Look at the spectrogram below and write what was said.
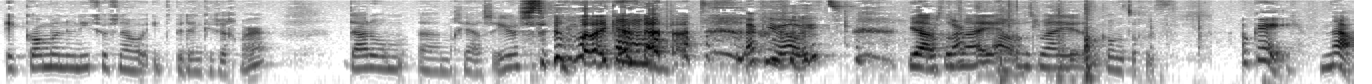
ik kan me nu niet zo snel iets bedenken, zeg maar. Daarom eh, mag jij als eerst. maar ik, Heb je wel iets? ja, volgens mij? Oh. volgens mij eh, komt het toch goed. Oké, nou.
